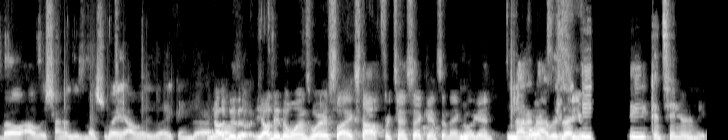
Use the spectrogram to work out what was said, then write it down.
Bro, I was trying to lose much weight. I was like, and uh, y'all did the y'all did the ones where it's like stop for ten seconds and then go again. No, no, Or no. It was like continue? beep, continually.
